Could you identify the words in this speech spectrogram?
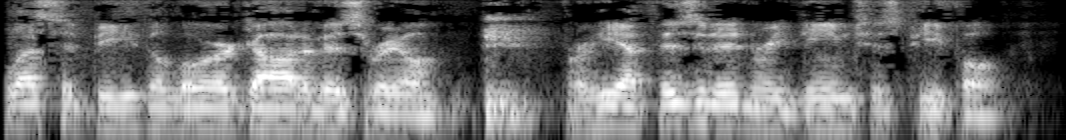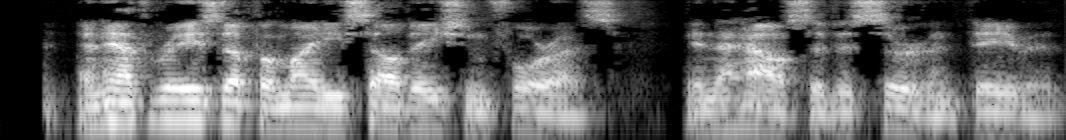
Blessed be the Lord God of Israel, for he hath visited and redeemed his people, and hath raised up a mighty salvation for us in the house of his servant David,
